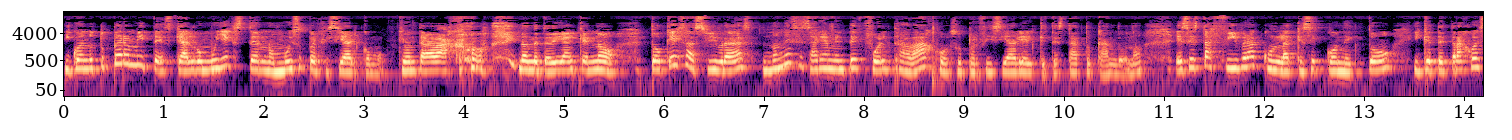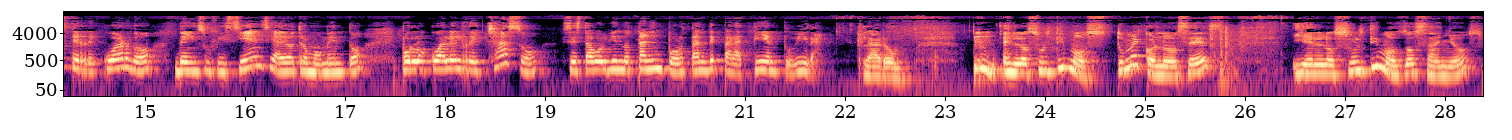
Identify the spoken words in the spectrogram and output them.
Y cuando tú permites que algo muy externo, muy superficial, como que un trabajo, donde te digan que no, toque esas fibras, no necesariamente fue el trabajo superficial el que te está tocando, ¿no? Es esta fibra con la que se conectó y que te trajo este recuerdo de insuficiencia de otro momento, por lo cual el rechazo se está volviendo tan importante para ti en tu vida. Claro. En los últimos, tú me conoces y en los últimos dos años,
